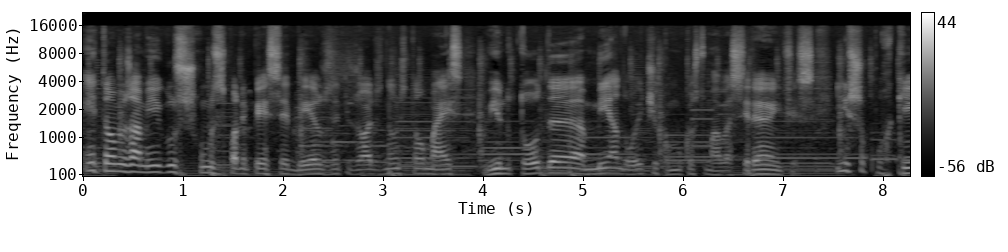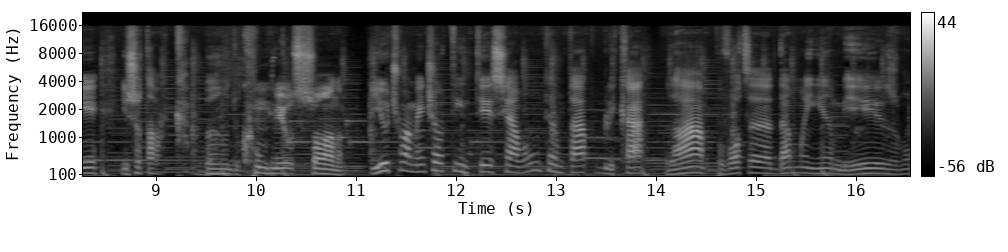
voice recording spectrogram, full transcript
Então, meus amigos, como vocês podem perceber, os episódios não estão mais vindo toda meia-noite como costumava ser antes. Isso porque isso estava acabando com o meu sono. E ultimamente eu tentei assim, ah, vamos tentar publicar lá por volta da manhã mesmo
